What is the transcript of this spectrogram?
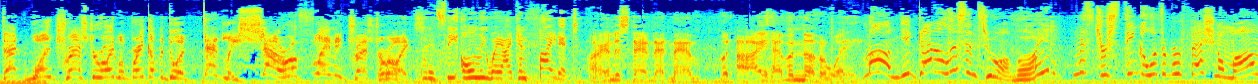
That one trashteroid will break up into a deadly shower of flaming trashteroids. But it's the only way I can fight it. I understand that, ma'am, but I have another way. Mom, you gotta listen to him. Lloyd? Mr. Stinko was a professional, Mom.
